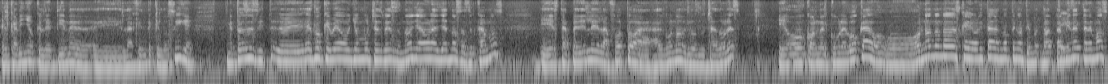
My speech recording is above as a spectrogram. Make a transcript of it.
el cariño que le tiene eh, la gente que lo sigue. Entonces, eh, es lo que veo yo muchas veces, ¿no? Y ahora ya nos acercamos este, a pedirle la foto a alguno de los luchadores. Y- o con el cubreboca o, no no no es que ahorita no tengo tiempo no, también sí. tenemos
